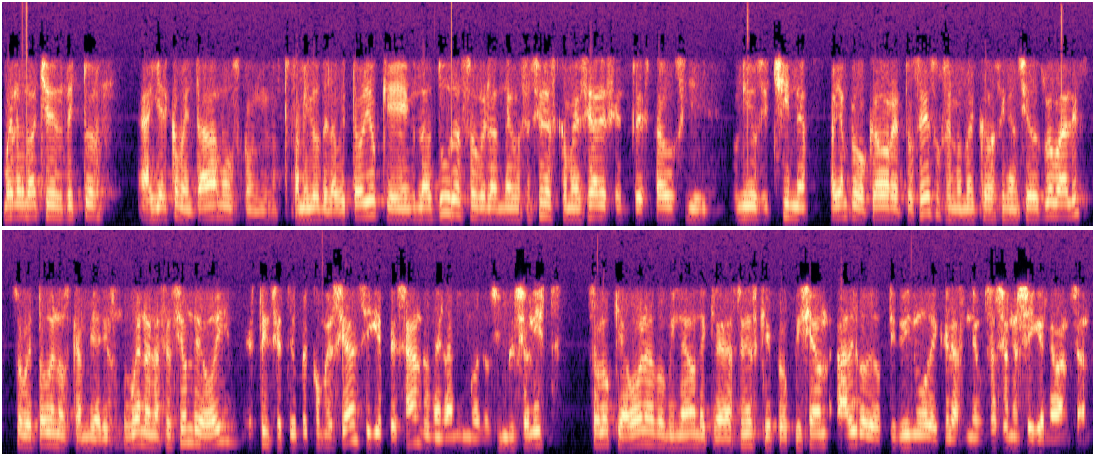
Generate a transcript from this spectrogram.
Buenas noches, Víctor. Ayer comentábamos con nuestros amigos del auditorio que las dudas sobre las negociaciones comerciales entre Estados Unidos y China habían provocado retrocesos en los mercados financieros globales, sobre todo en los cambiarios. Pues bueno, en la sesión de hoy, esta incertidumbre comercial sigue pesando en el ánimo de los inversionistas, solo que ahora dominaron declaraciones que propiciaron algo de optimismo de que las negociaciones siguen avanzando.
